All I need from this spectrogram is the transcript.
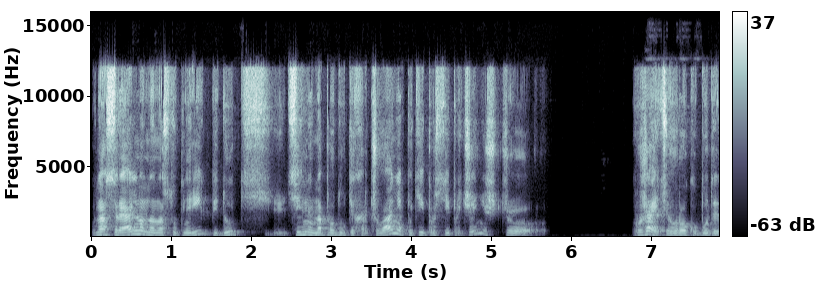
у нас реально на наступний рік підуть ціни на продукти харчування по тій простій причині, що врожай цього року буде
